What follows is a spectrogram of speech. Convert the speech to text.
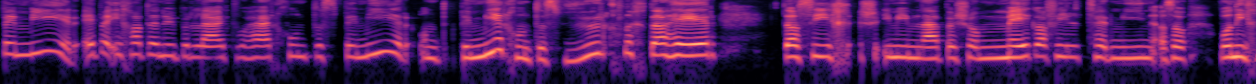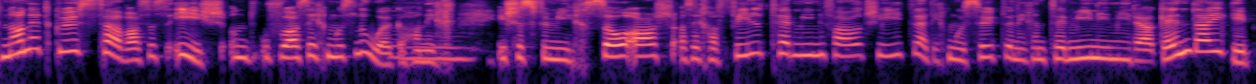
bei mir, eben, ich habe dann überlegt, woher kommt das bei mir? Und bei mir kommt das wirklich daher, dass ich in meinem Leben schon mega viele Termine, also wo ich noch nicht gewusst habe, was es ist und auf was ich muss schauen muss, mm. ich, ist es für mich so arsch, also ich habe viele Termine falsch eingetragen. Ich muss heute, wenn ich einen Termin in meine Agenda eingebe,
